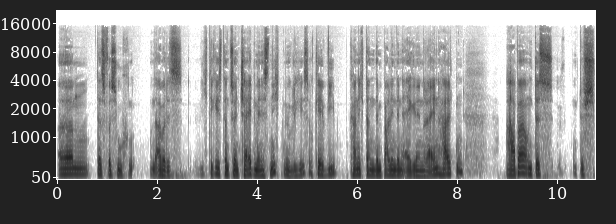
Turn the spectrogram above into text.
ähm, das versuchen. Und aber das Wichtige ist dann zu entscheiden, wenn es nicht möglich ist, okay, wie kann ich dann den Ball in den eigenen Reihen halten? Aber, und das, das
